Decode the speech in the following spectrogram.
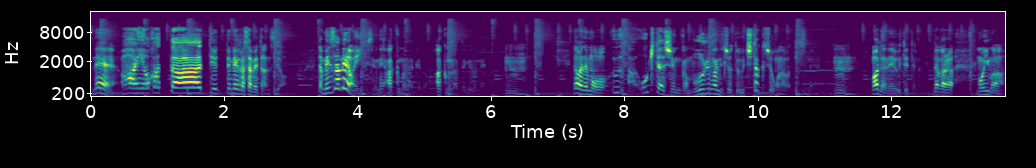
ねああ、よかったって言って目が覚めたんですよ。だ目覚めはいいんですよね、悪夢だけど。悪夢だったけどね。うん。だからでもう、起きた瞬間、ボールがね、ちょっと打ちたくちょうがなかったですね。うん。まだね、打ててない。だから、もう今、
